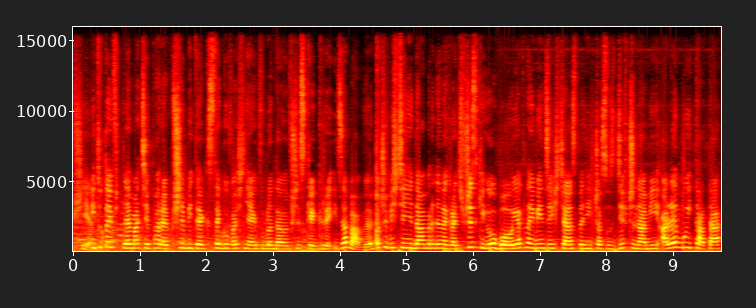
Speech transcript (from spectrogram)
przyjemna. I tutaj w tle macie parę przybitek z tego właśnie, jak wyglądały wszystkie gry i zabawy. Oczywiście nie dałam rady nagrać wszystkiego, bo jak najwięcej chciałam spędzić czasu z dziewczynami, ale mój tata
